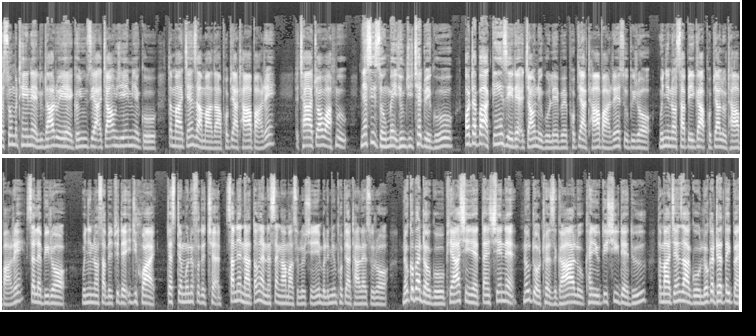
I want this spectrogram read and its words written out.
မစွန်းမထင်းတဲ့လူသားတွေရဲ့ဂုဏ်ယူစရာအကြောင်းရင်းမြစ်ကိုတမန်ကျမ်းစာမှာသာဖော်ပြထားပါတယ်။တခြားကြွားဝါမှုမျက်စိစုံမိတ်ယုံကြည်ချက်တွေကိုအော်တပကင်းစေတဲ့အကြောင်းတွေကိုလည်းပဲဖော်ပြထားပါတယ်ဆိုပြီးတော့ဝိညာဉ်တော်စာပေကဖော်ပြလိုထားပါတယ်ဆက်လက်ပြီးတော့ဝိညာဉ်တော်စာပေဖြစ်တဲ့ Egypt White Testimony for the Church စာမျက်နှာ325မှာဆိုလို့ရှိရင်ဘယ်လိုမျိုးဖော်ပြထားလဲဆိုတော့နှုတ်ကပတ်တော်ကိုဖျားရှင်ရဲ့တန်ရှင်းတဲ့နှုတ်တော်ထွက်စကားလို့ခံယူသိရှိတဲ့သူ တမန်ကျမ်းစာကိုလောကဓာတ်သိပ္ပံ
